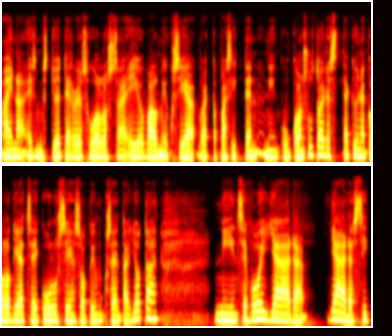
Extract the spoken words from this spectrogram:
aina esimerkiksi työterveyshuollossa ei ole valmiuksia vaikkapa sitten niin kuin konsultoida sitä gynekologiaa, että se ei kuulu siihen sopimukseen tai jotain, niin se voi jäädä, jäädä sit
